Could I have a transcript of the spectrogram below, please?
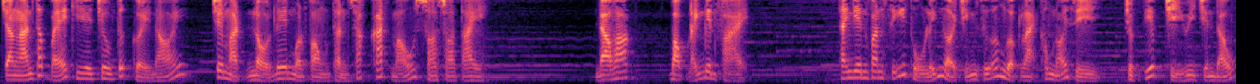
Chàng án thấp bé kia trêu tức cười nói, trên mặt nổi lên một vòng thần sắc khát máu xoa xoa tay. Đạo Hắc, bọc đánh bên phải. Thanh niên văn sĩ thủ lĩnh ở chính giữa ngược lại không nói gì, trực tiếp chỉ huy chiến đấu.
